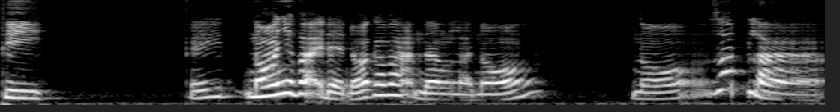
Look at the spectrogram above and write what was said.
thì cái, nói như vậy để nói các bạn rằng là nó nó rất là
